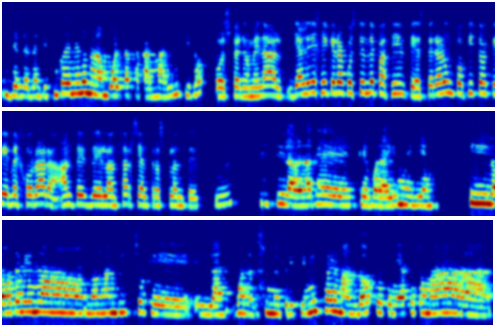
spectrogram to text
desde el 25 de enero no le han vuelto a sacar más líquido. Pues fenomenal. Ya le dije que era cuestión de paciencia, esperar un poquito a que mejorara antes de lanzarse al trasplante. ¿Mm? Sí, sí, la verdad que, que por ahí muy bien. Y luego también nos, han dicho que, bueno, su nutricionista le mandó que tenía que tomar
